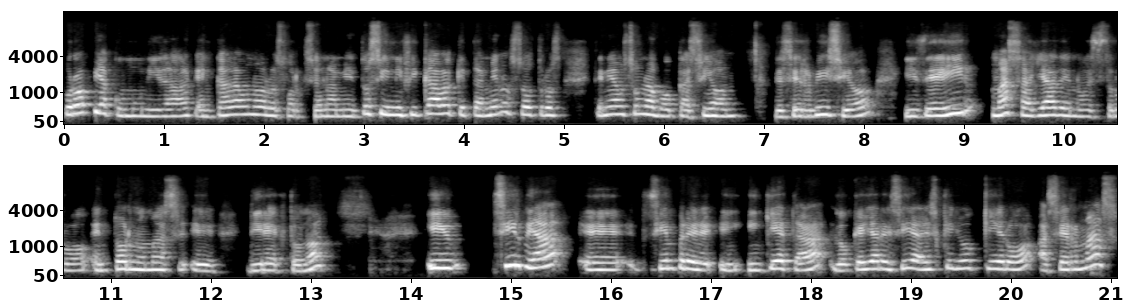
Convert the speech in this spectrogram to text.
propia comunidad en cada uno de los fraccionamientos significaba que también nosotros teníamos una vocación de servicio y de ir más allá de nuestro entorno más eh, directo, ¿no? Y Silvia, eh, siempre inquieta, lo que ella decía es que yo quiero hacer más.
